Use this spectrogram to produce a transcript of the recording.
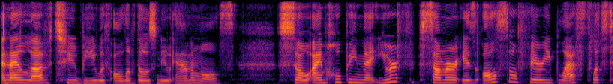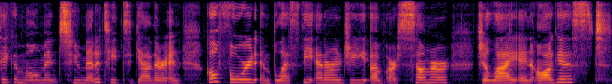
and I love to be with all of those new animals. So I'm hoping that your summer is also very blessed. Let's take a moment to meditate together and go forward and bless the energy of our summer, July and August.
